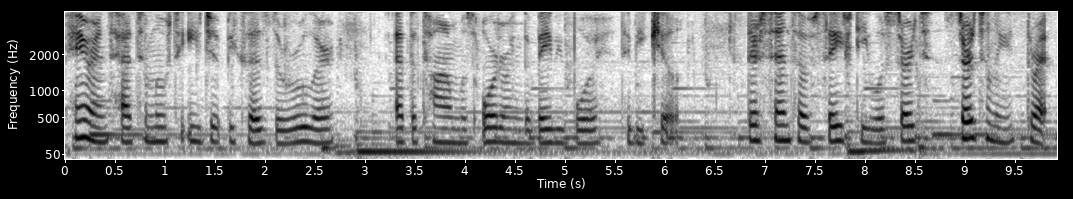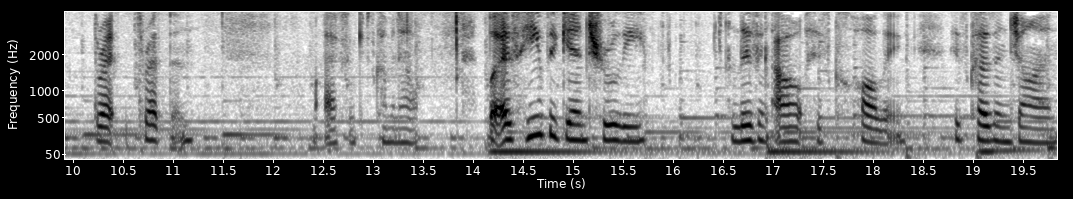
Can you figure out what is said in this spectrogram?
parents had to move to Egypt because the ruler at the time was ordering the baby boy to be killed. Their sense of safety was cert- certainly threat, threat, threatened. My accent keeps coming out. But as he began truly living out his calling, his cousin John,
